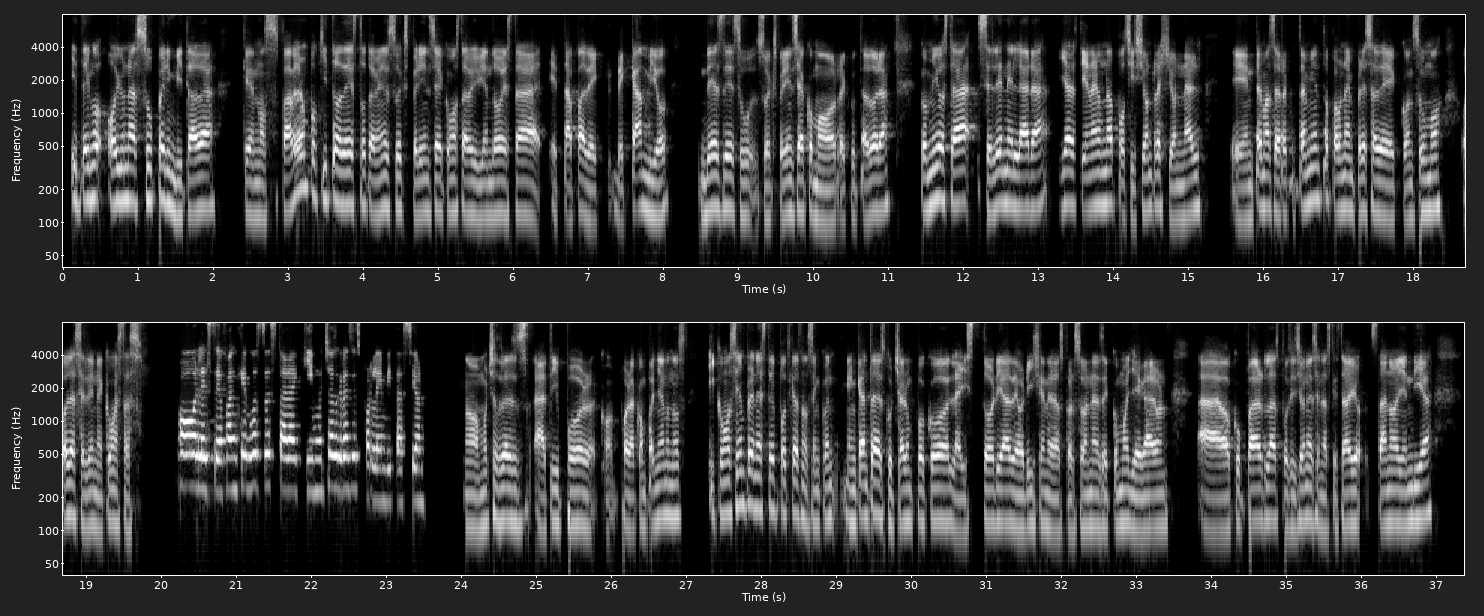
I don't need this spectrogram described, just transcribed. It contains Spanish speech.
Y tengo hoy una súper invitada que nos va a hablar un poquito de esto, también de su experiencia, de cómo está viviendo esta etapa de, de cambio desde su, su, experiencia como reclutadora. Conmigo está Selene Lara, ella tiene una posición regional en temas de reclutamiento para una empresa de consumo. Hola Selene, ¿cómo estás? Hola Estefan, qué gusto estar aquí. Muchas gracias por la invitación. No, muchas gracias a ti por, por acompañarnos. Y como siempre en este podcast nos encanta escuchar un poco la historia de origen de las personas, de cómo llegaron a ocupar las posiciones en las que están hoy en día.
